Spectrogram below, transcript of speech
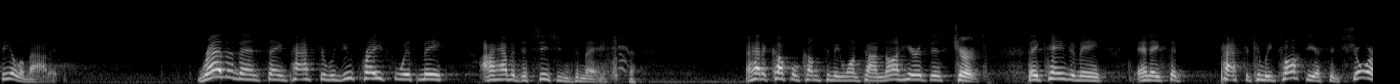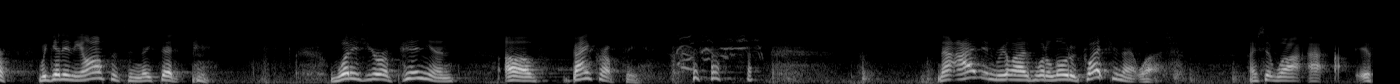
feel about it. Rather than saying, Pastor, would you pray with me? I have a decision to make. I had a couple come to me one time, not here at this church. They came to me and they said, Pastor, can we talk to you? I said, Sure. We get in the office and they said, What is your opinion of bankruptcy? now, I didn't realize what a loaded question that was. I said, Well, I, I, if,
